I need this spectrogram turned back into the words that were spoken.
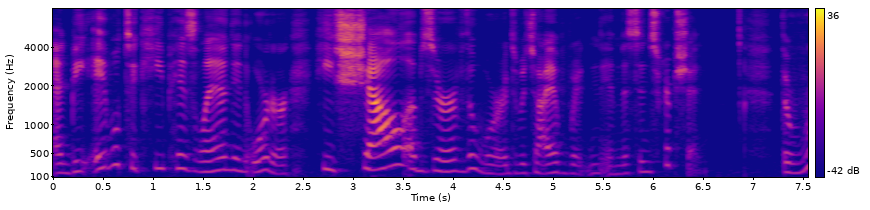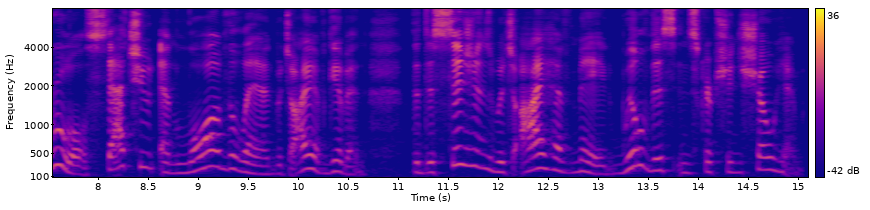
and be able to keep his land in order, he shall observe the words which I have written in this inscription. The rule, statute, and law of the land which I have given, the decisions which I have made, will this inscription show him.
